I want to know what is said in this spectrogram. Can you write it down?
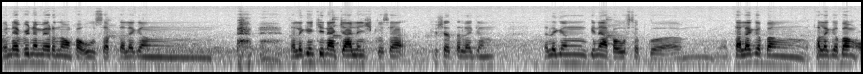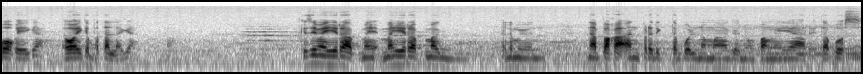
whenever na meron akong kausap, talagang talagang kina-challenge ko sa ko siya talagang talagang kinakausap ko um, talaga bang talaga bang okay ka? Okay ka ba talaga? Kasi mahirap, may, mahirap mag alam mo 'yun, napaka-unpredictable ng mga ganung pangyayari. Tapos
